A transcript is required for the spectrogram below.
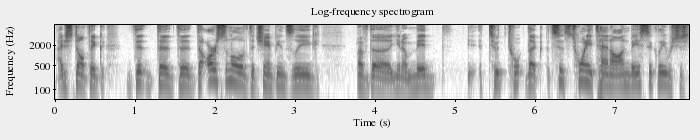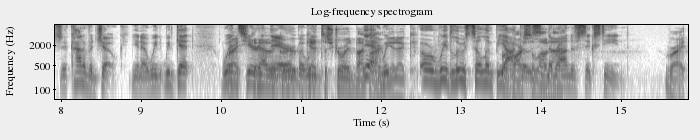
I just don't think the the the, the arsenal of the Champions League of the you know mid to, to like since 2010 on basically which is kind of a joke. You know, we'd, we'd get wins Right. here and the there, but we'd get destroyed by yeah, Bayern Munich. or we'd lose to Olympiacos in the round of 16 Right.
